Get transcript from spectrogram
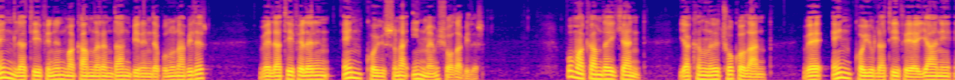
en latifinin makamlarından birinde bulunabilir ve latifelerin en koyusuna inmemiş olabilir. Bu makamdayken yakınlığı çok olan ve en koyu latifeye yani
